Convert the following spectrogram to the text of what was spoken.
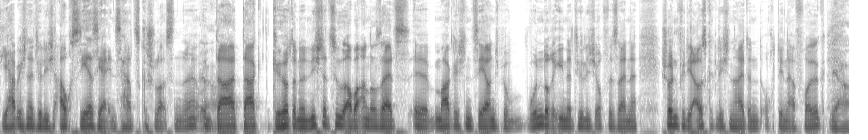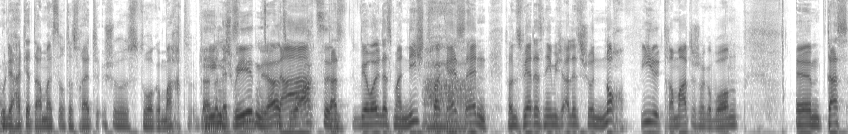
Die habe ich natürlich auch sehr, sehr ins Herz geschlossen. Ne? Und da, da gehört er nicht dazu, aber andererseits äh, mag ich ihn sehr und ich bewundere ihn natürlich auch für seine, schon für die Ausgeglichenheit und auch den Erfolg. Ja. Und er hat ja damals auch das Freischusstor gemacht. Gegen letzten- Schweden, ja, Na, 2018. Das, wir wollen das mal nicht vergessen, sonst wäre das nämlich alles schon noch viel dramatischer geworden. Ähm, das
